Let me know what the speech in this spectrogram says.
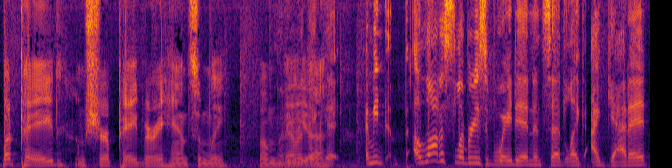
but paid. I'm sure paid very handsomely from Whatever the. they Uh, get. I mean, a lot of celebrities have weighed in and said, like, I get it.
